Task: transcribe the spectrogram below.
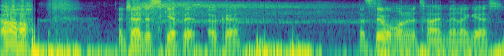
Oh! I tried to skip it. Okay. Let's do it one at a time then, I guess.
